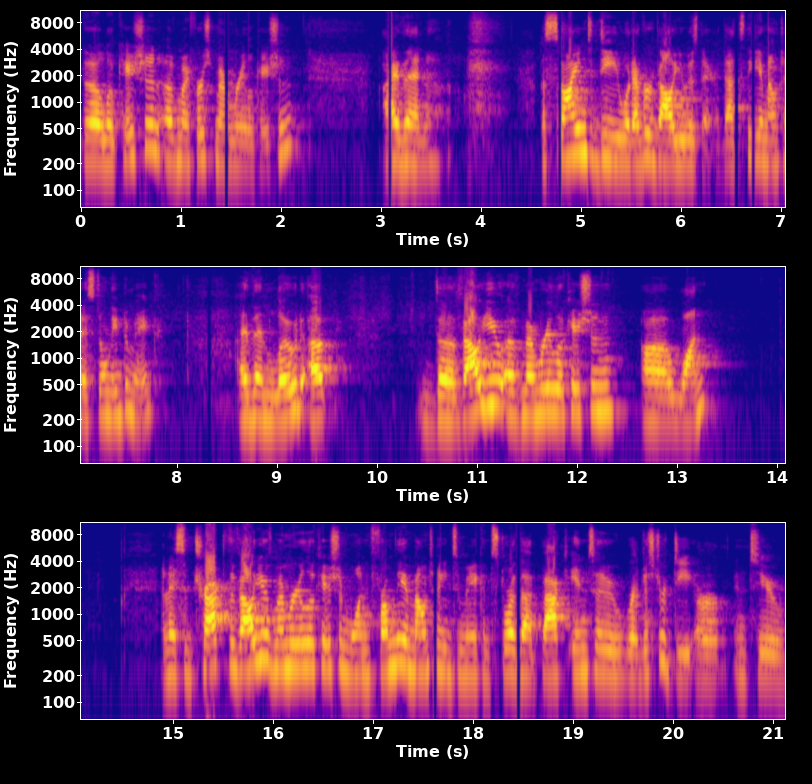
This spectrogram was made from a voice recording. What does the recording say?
the location of my first memory location. I then assign to D whatever value is there. That's the amount I still need to make. I then load up the value of memory location uh, 1. And I subtract the value of memory location 1 from the amount I need to make and store that back into register D, or into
